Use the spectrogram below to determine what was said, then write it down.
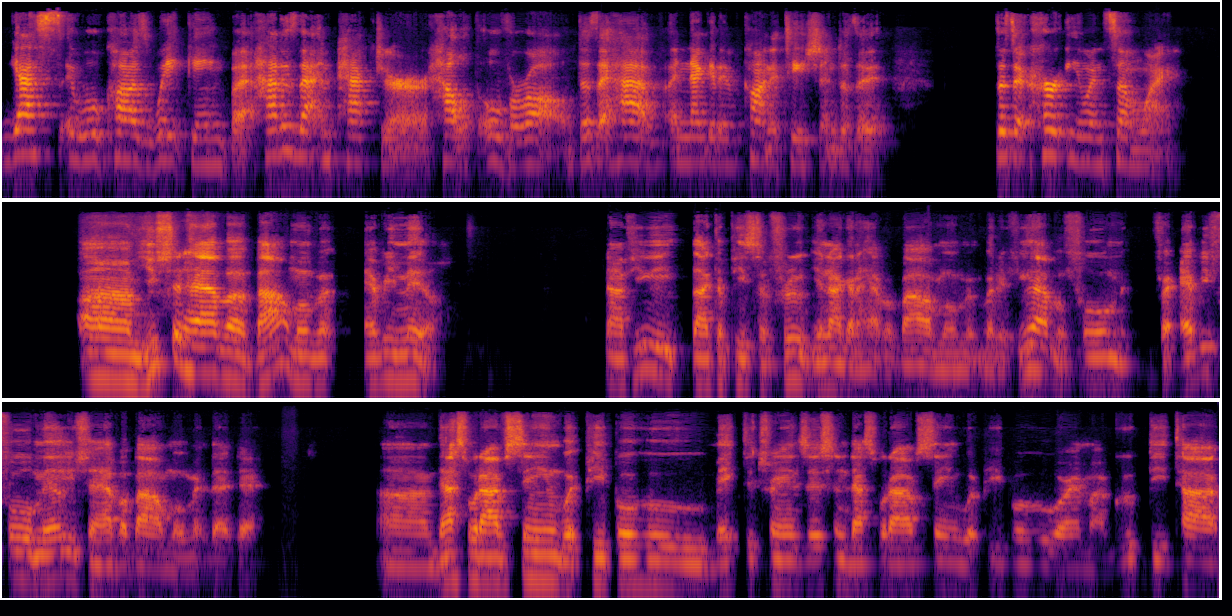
yes it will cause weight gain but how does that impact your health overall does it have a negative connotation does it does it hurt you in some way um you should have a bowel movement every meal now if you eat like a piece of fruit you're not going to have a bowel movement but if you have a full for every full meal you should have a bowel movement that day um, that's what I've seen with people who make the transition. That's what I've seen with people who are in my group detox.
